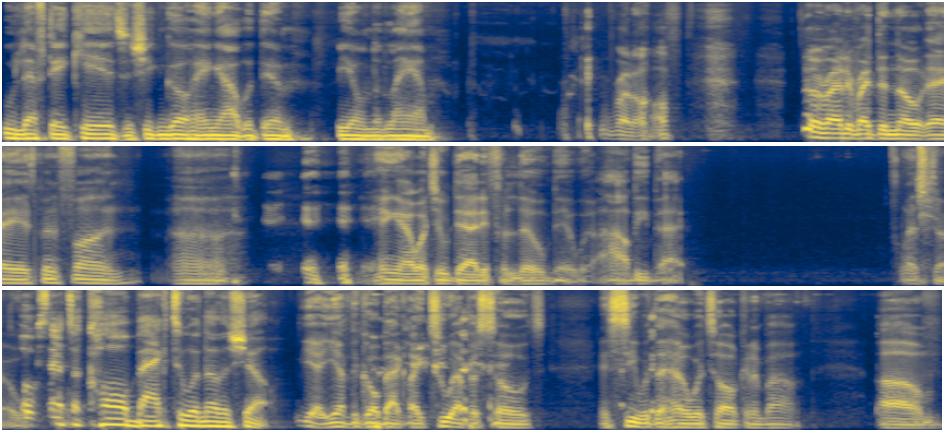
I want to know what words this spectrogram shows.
who left their kids and she can go hang out with them, be on the lam. Run off. So write it, write the note. Hey, it's been fun. Uh, hang out with your daddy for a little bit. Well, I'll be back. Let's start. Folks, that's a callback to another show. Yeah, you have to go back like two episodes and see what the hell we're talking about. Um,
